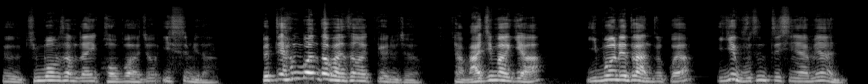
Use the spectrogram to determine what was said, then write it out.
그 김보험 삼단이 거부하죠. 있습니다. 그때 한 번 더 반성할 기회를 줘요. 자 마지막이야. 이번에도 안 둘 거야? 이게 무슨 뜻이냐면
